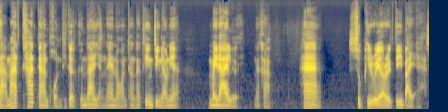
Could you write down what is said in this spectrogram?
สามารถคาดการผลที่เกิดขึ้นได้อย่างแน่นอนทั้งที่จริง ๆ แล้วเนี่ยไม่ได้เลยนะครับ 5. superiority bias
